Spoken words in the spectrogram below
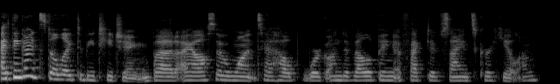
I think I'd still like to be teaching, but I also want to help work on developing effective science curriculum.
